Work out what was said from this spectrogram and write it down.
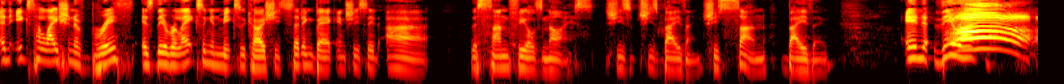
an exhalation of breath as they're relaxing in Mexico. She's sitting back and she said, Ah, the sun feels nice. She's, she's bathing. She's sun bathing. And there are. Oh!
